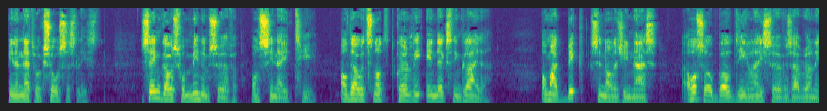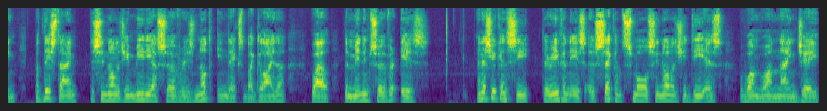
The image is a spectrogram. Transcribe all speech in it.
the network sources list. The same goes for Minim server on SYN-AT, although it's not currently indexed in Glider. On my big Synology NAS also both DLNA servers are running, but this time the Synology media server is not indexed by Glider while the Minim server is. And as you can see there even is a second small Synology DS119J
